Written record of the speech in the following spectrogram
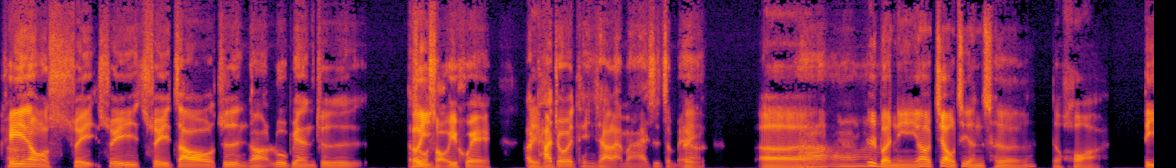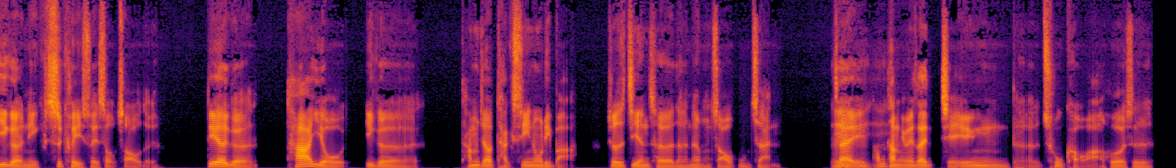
可以那种随随随招，就是你知道路边就是可以手一挥，啊，他就会停下来吗？还是怎么样？呃，啊、日本你要叫计程车的话，第一个你是可以随手招的，第二个它有一个他们叫 taxi noriba，就是计程车的那种招呼站，在通常里面，在捷运的出口啊，或者是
